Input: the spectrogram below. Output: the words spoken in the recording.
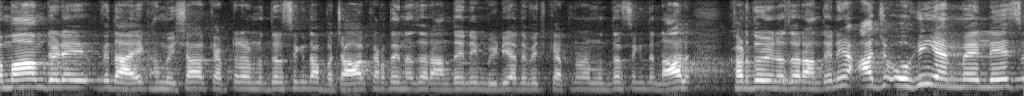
तमाम ਜਿਹੜੇ ਵਿਧਾਇਕ ਹਮੇਸ਼ਾ ਕੈਪਟਨ ਅਮਰਿੰਦਰ ਸਿੰਘ ਦਾ ਬਚਾਅ ਕਰਦੇ ਨਜ਼ਰ ਆਉਂਦੇ ਨੇ ਮੀਡੀਆ ਦੇ ਵਿੱਚ ਕੈਪਟਨ ਅਮਰਿੰਦਰ ਸਿੰਘ ਦੇ ਨਾਲ ਖੜਦੇ ਹੋਏ ਨਜ਼ਰ ਆਉਂਦੇ ਨੇ ਅੱਜ ਉਹੀ ਐਮਐਲਏਜ਼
